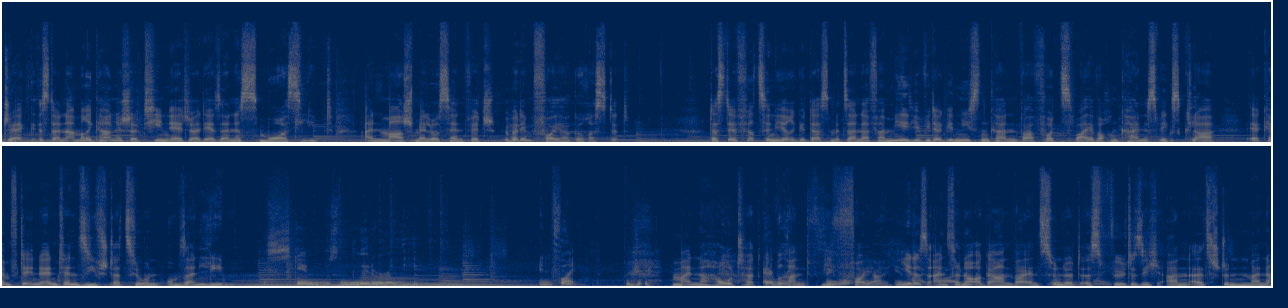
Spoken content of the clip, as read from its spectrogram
Jack ist ein amerikanischer Teenager, der seine S'mores liebt. Ein Marshmallow-Sandwich über dem Feuer geröstet. Dass der 14-Jährige das mit seiner Familie wieder genießen kann, war vor zwei Wochen keineswegs klar. Er kämpfte in der Intensivstation um sein Leben. Meine Haut hat gebrannt wie Feuer. Jedes einzelne Organ war entzündet. Es fühlte sich an, als stünden meine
